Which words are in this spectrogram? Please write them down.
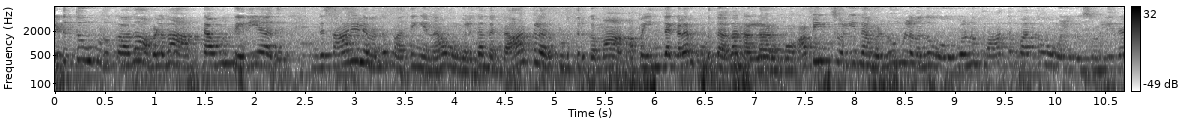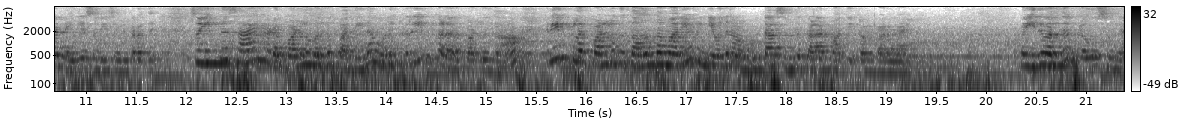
எடுத்தும் கொடுக்காது அவ்வளோவா ஆப்டாவும் தெரியாது. இந்த சாரியில் வந்து பார்த்தீங்கன்னா உங்களுக்கு அந்த டார்க் கலர் கொடுத்துருக்கோமா அப்போ இந்த கலர் கொடுத்தா தான் நல்லா இருக்கும். அப்படின்னு சொல்லி நம்ம லூமில் வந்து ஒவ்வொன்றும் பார்த்து பார்த்து உங்களுக்கு சொல்லி தான் நெய்ய சொல்லி சொல்கிறது ஸோ இந்த சாரியோட பல்லு வந்து பார்த்தீங்கன்னா ஒரு க்ரீம் கலர் பல்லு தான் க்ரீம் கலர் பல்லுக்கு தகுந்த மாதிரியும் இங்கே வந்து நம்ம புட்டாஸ் வந்து கலர் மாற்றிட்டோம் பாருங்கள் இப்போ இது வந்து ப்ளவுஸுங்க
